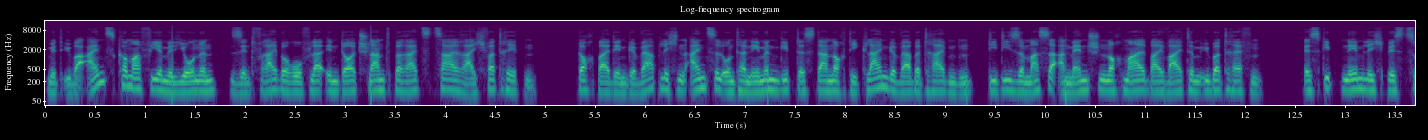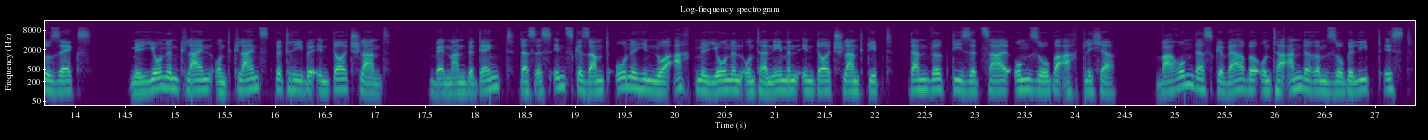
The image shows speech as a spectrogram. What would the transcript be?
Mit über 1,4 Millionen sind Freiberufler in Deutschland bereits zahlreich vertreten. Doch bei den gewerblichen Einzelunternehmen gibt es dann noch die Kleingewerbetreibenden, die diese Masse an Menschen nochmal bei weitem übertreffen. Es gibt nämlich bis zu sechs Millionen Klein- und Kleinstbetriebe in Deutschland. Wenn man bedenkt, dass es insgesamt ohnehin nur acht Millionen Unternehmen in Deutschland gibt, dann wirkt diese Zahl umso beachtlicher. Warum das Gewerbe unter anderem so beliebt ist?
